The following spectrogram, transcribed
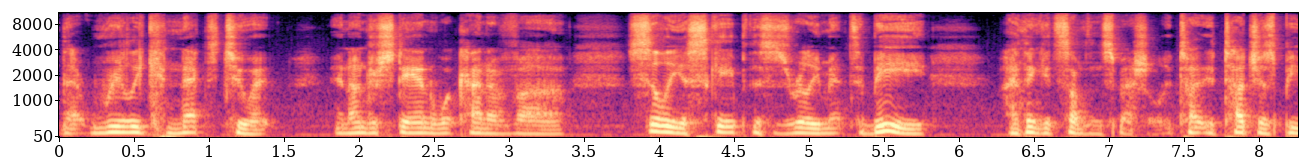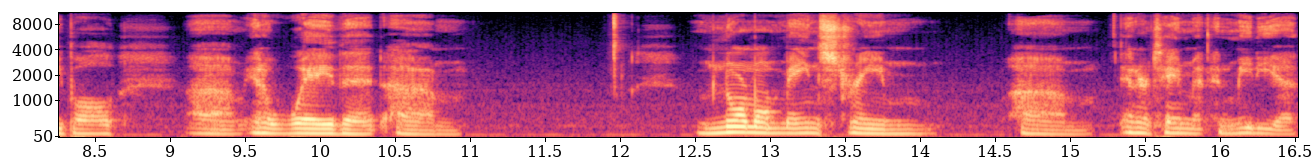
that really connect to it and understand what kind of uh, silly escape this is really meant to be, I think it's something special. It, t- it touches people um, in a way that um, normal mainstream um, entertainment and media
